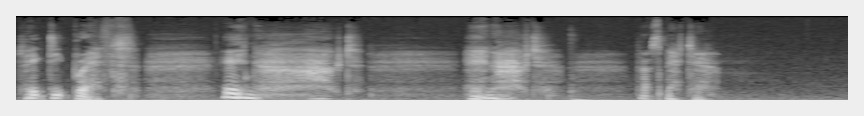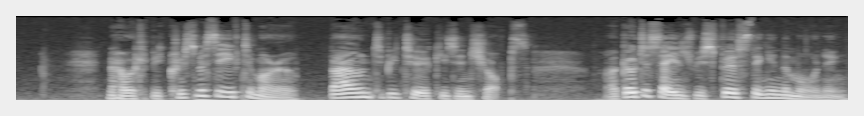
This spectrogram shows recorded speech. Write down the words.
Take deep breaths. In, out. In, out. That's better. Now it'll be Christmas Eve tomorrow. Bound to be turkeys in shops. I'll go to Sainsbury's first thing in the morning.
